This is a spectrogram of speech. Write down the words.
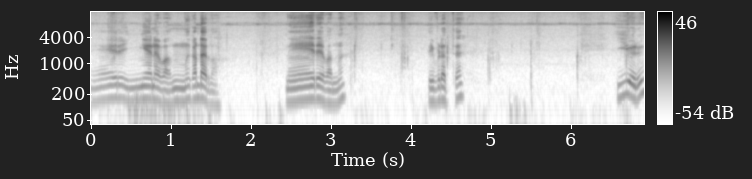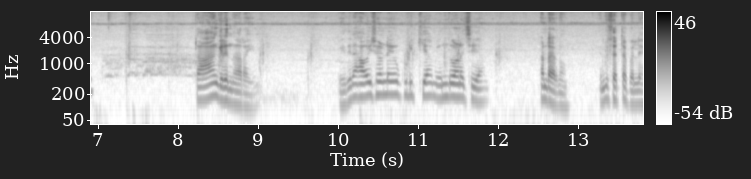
നേരെ ഇങ്ങനെ വന്ന് കണ്ടായിരുന്നോ? നേരെ വന്ന് ഇവിടുത്തെ ഈ ഒരു ടാങ്കിൽ നിറയും ഇതിന് ആവശ്യമുണ്ടെങ്കിൽ കുടിക്കാം എന്തുവാണ് ചെയ്യാം. കണ്ടായിരുന്നോ? എന്ത് സെറ്റപ്പ് അല്ലേ?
